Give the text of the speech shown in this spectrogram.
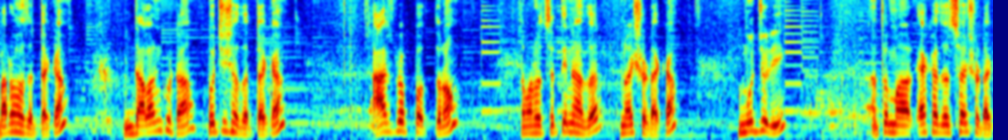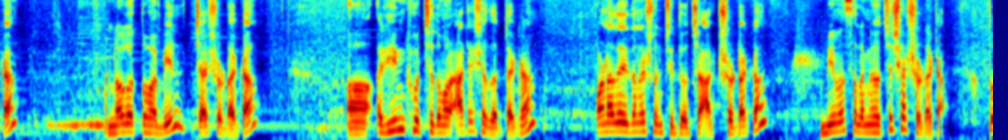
বারো হাজার টাকা। দালান কোটা পঁচিশ হাজার টাকা। আসবাবপত্র তোমার হচ্ছে তিন হাজার নয়শো টাকা। মজুরি তোমার এক হাজার ছয়শো টাকা। নগদ তহবিল চারশো টাকা। ঋণ হচ্ছে তোমার আঠাশ হাজার টাকা। অনাদায়ী দানের সঞ্চিত হচ্ছে আটশো টাকা। বিমা সালামি হচ্ছে সাতশো টাকা। তো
